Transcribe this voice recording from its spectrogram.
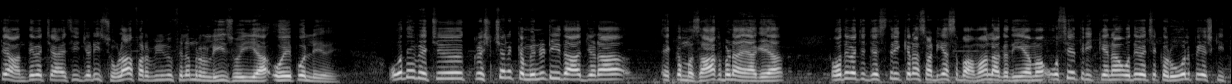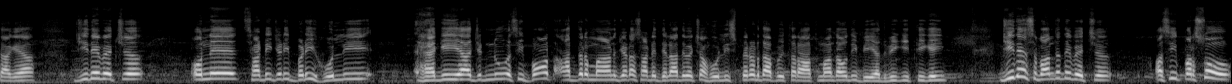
ਧਿਆਨ ਦੇ ਵਿੱਚ ਆਇਆ ਸੀ ਜਿਹੜੀ 16 ਫਰਵਰੀ ਨੂੰ ਫਿਲਮ ਰਿਲੀਜ਼ ਹੋਈ ਆ, ਓਏ ਭੋਲੇ ਹੋਏ ਉਹਦੇ ਵਿੱਚ ਕ੍ਰਿਸਚੀਅਨ ਕਮਿਊਨਿਟੀ ਦਾ ਜਿਹੜਾ ਇੱਕ ਮਜ਼ਾਕ ਬਣਾਇਆ ਗਿਆ। ਉਹਦੇ ਵਿੱਚ ਜਿਸ ਤਰੀਕੇ ਨਾਲ ਸਾਡੀਆਂ ਸੁਭਾਵਾਂ ਲੱਗਦੀਆਂ ਵਾ, ਉਸੇ ਤਰੀਕੇ ਨਾਲ ਉਹਦੇ ਵਿੱਚ ਇੱਕ ਰੋਲ ਪੇਸ਼ ਕੀਤਾ ਗਿਆ, ਜਿਹਦੇ ਵਿੱਚ ਉਹਨੇ ਸਾਡੀ ਜਿਹੜੀ ਬੜੀ ਹੋਲੀ ਹੈਗੀ ਆ ਜਿਹਨੂੰ ਅਸੀਂ ਬਹੁਤ ਆਦਰ ਮਾਣ ਜਿਹੜਾ ਸਾਡੇ ਦਿਲਾਂ ਦੇ ਵਿੱਚ ਆ ਹੋਲੀ ਸਪਿਰਿਟ ਦਾ ਪਵਿੱਤਰ ਆਤਮਾ ਦਾ, ਉਹਦੀ ਬੇਅਦਬੀ ਕੀਤੀ ਗਈ। ਜਿਹਦੇ ਸਬੰਧ ਦੇ ਵਿੱਚ ਅਸੀਂ ਪਰਸੋਂ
